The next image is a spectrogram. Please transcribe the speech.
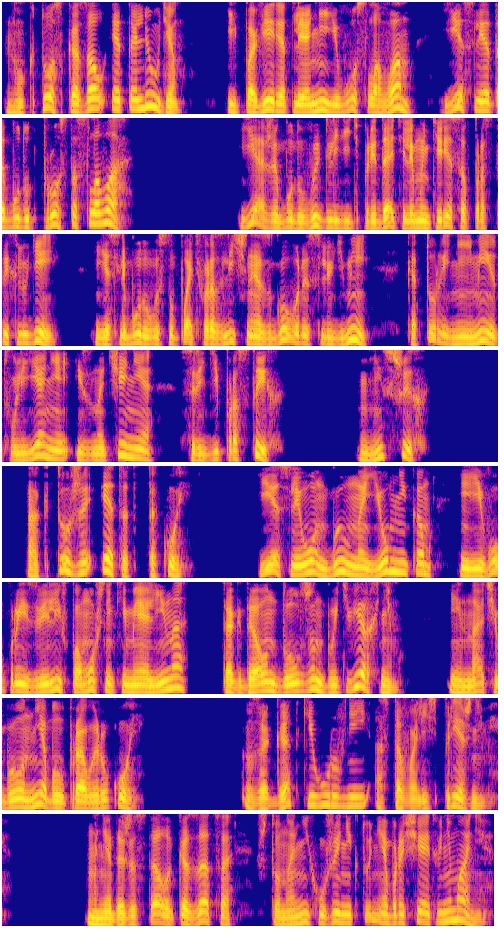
Но кто сказал это людям? И поверят ли они его словам, если это будут просто слова? Я же буду выглядеть предателем интересов простых людей, если буду выступать в различные сговоры с людьми, которые не имеют влияния и значения среди простых, низших. А кто же этот такой? Если он был наемником и его произвели в помощники Миолина, тогда он должен быть верхним, иначе бы он не был правой рукой. Загадки уровней оставались прежними. Мне даже стало казаться, что на них уже никто не обращает внимания,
